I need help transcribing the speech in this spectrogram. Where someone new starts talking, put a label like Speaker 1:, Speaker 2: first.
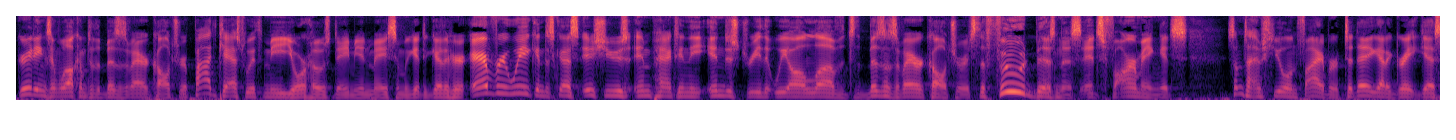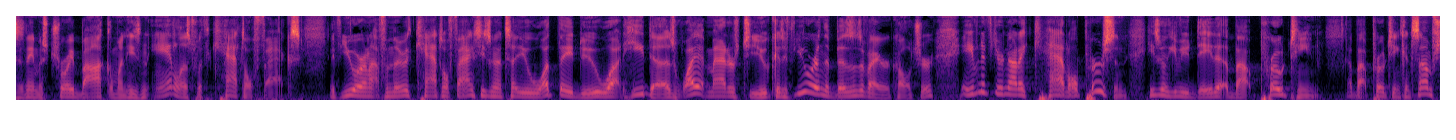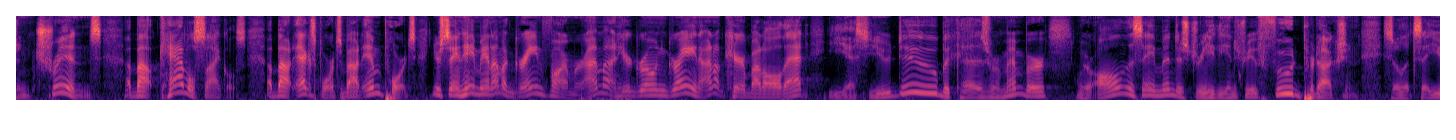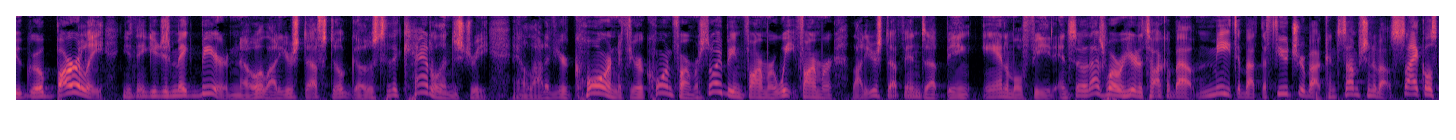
Speaker 1: Greetings and welcome to the Business of Agriculture, a podcast with me, your host, Damian Mason. We get together here every week and discuss issues impacting the industry that we all love. It's the business of agriculture, it's the food business, it's farming, it's sometimes fuel and fiber. Today, I got a great guest. His name is Troy Bockelmann. He's an analyst with CattleFax. If you are not familiar with CattleFax, he's going to tell you what they do, what he does, why it matters to you. Because if you are in the business of agriculture, even if you're not a cattle person, he's going to give you data about protein, about protein consumption, trends, about cattle cycles, about exports, about imports. You're saying, hey, man, I'm a grain farmer. I'm out here growing grain. I don't care about all that. Yes, you do. Because remember, we're all in the same industry, the industry of food production. So let's say you grow barley. You think you just make beer. No, a lot of your stuff still goes to the cattle industry. And a lot of your corn, if you're a corn farmer, soybean farmer, wheat farmer, a lot of your stuff ends up being animal feed. And so that's why we're here to talk about meat, about the future, about consumption, about cycles.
